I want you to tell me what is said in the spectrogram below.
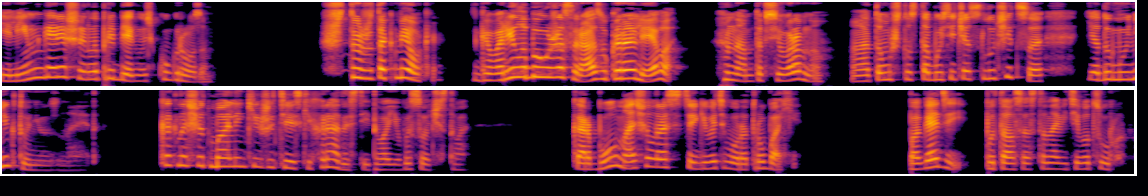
И Линга решила прибегнуть к угрозам. «Что же так мелко? Говорила бы уже сразу королева!» Нам-то все равно. А о том, что с тобой сейчас случится, я думаю, никто не узнает. Как насчет маленьких житейских радостей, твое высочество? Карбул начал расстегивать ворот рубахи. «Погоди», — пытался остановить его Цурх.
